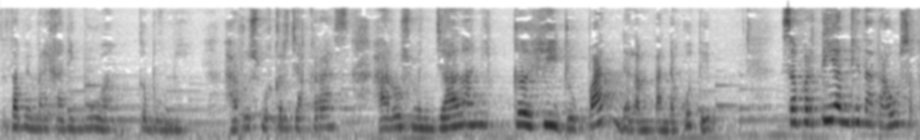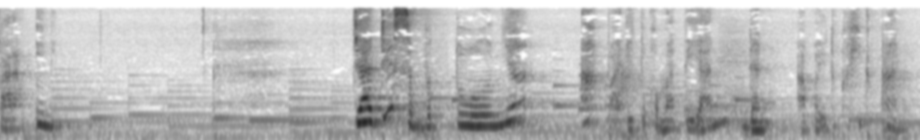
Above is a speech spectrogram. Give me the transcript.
tetapi mereka dibuang ke bumi harus bekerja keras, harus menjalani kehidupan dalam tanda kutip seperti yang kita tahu sekarang ini. Jadi sebetulnya apa itu kematian dan apa itu kehidupan?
